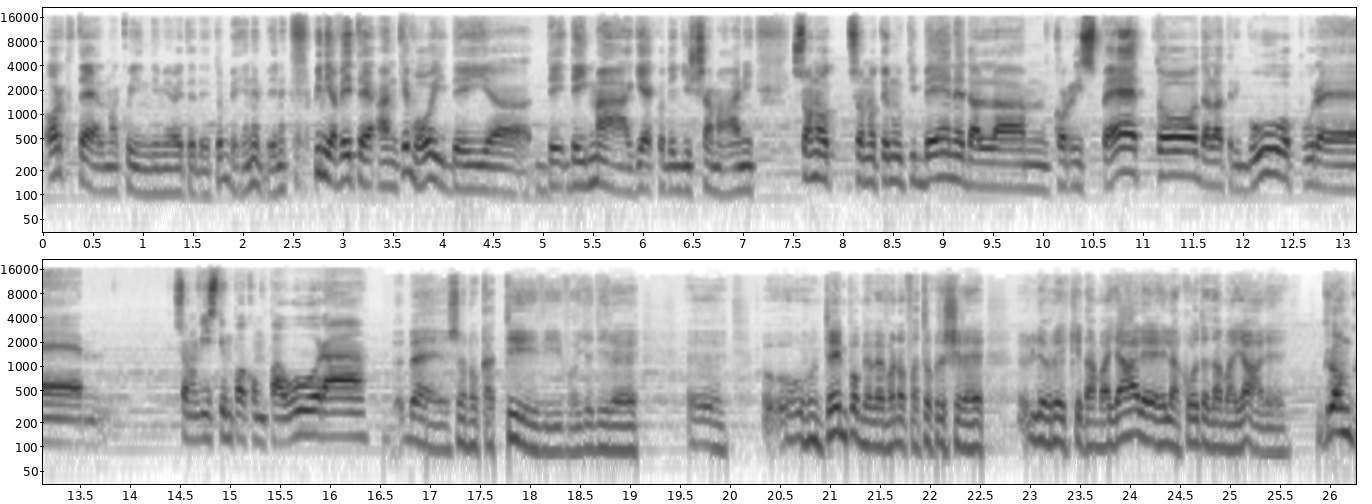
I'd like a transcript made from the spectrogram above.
Orc Telma, quindi mi avete detto bene, bene. Quindi avete anche voi dei, uh, dei, dei maghi, ecco, degli sciamani. Sono, sono tenuti bene dalla, um, con rispetto dalla tribù oppure um, sono visti un po' con paura? Beh, sono cattivi, voglio dire. Eh, un tempo mi avevano fatto crescere le orecchie da maiale e la coda da maiale. Drang,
